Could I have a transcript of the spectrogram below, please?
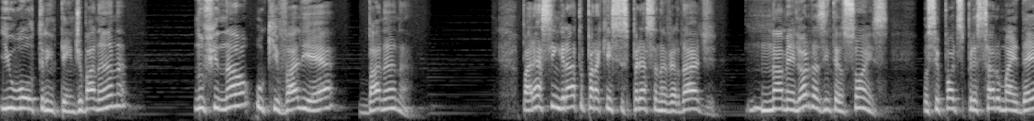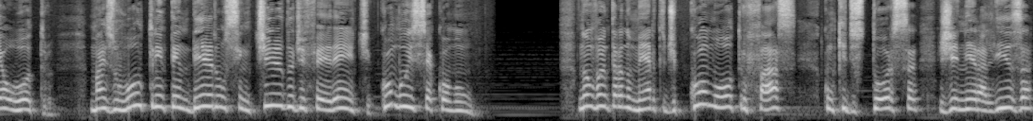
e o outro entende banana, no final o que vale é banana. Parece ingrato para quem se expressa na verdade, na melhor das intenções, você pode expressar uma ideia ao outro, mas o outro entender um sentido diferente. Como isso é comum? Não vou entrar no mérito de como o outro faz com que distorça, generaliza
